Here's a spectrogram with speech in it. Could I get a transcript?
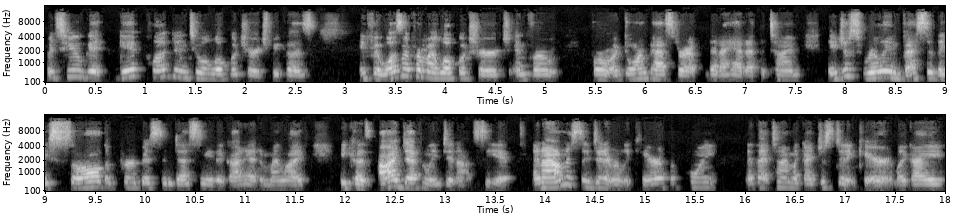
But two get get plugged into a local church because if it wasn't for my local church and for for a dorm pastor that I had at the time, they just really invested. They saw the purpose and destiny that God had in my life because I definitely did not see it. And I honestly didn't really care at the point at that time. Like I just didn't care. Like I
